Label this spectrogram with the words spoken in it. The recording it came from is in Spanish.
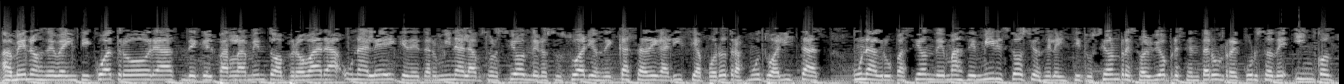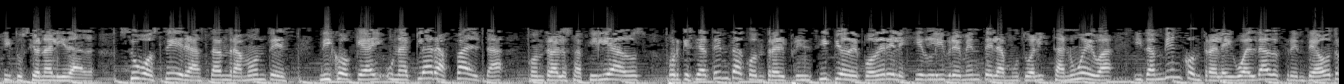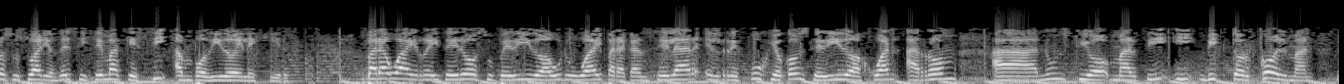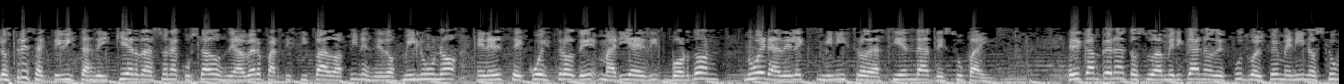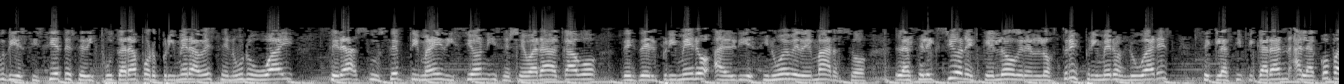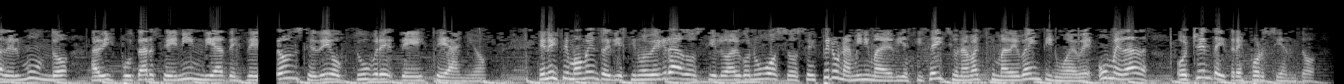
A menos de 24 horas de que el Parlamento aprobara una ley que determina la absorción de los usuarios de Casa de Galicia por otras mutualistas, una agrupación de más de mil socios de la institución resolvió presentar un recurso de inconstitucionalidad. Su vocera, Sandra Montes, dijo que hay una clara falta contra los afiliados porque se atenta contra el principio de poder elegir libremente la mutualista nueva y también contra la igualdad frente a otros usuarios del sistema que sí han podido elegir. Paraguay reiteró su pedido a Uruguay para cancelar el refugio concedido a Juan Arrom, a Anuncio Martí y Víctor Colman. Los tres activistas de izquierda son acusados de haber participado a fines de 2001 en el secuestro de María Edith Bordón, nuera del exministro de Hacienda de su país. El Campeonato Sudamericano de Fútbol Femenino Sub-17 se disputará por primera vez en Uruguay. Será su séptima edición y se llevará a cabo desde el primero al 19 de marzo. Las selecciones que logren los tres primeros lugares se clasificarán a la Copa del Mundo a disputarse en India desde el 11 de octubre de este año. En este momento hay 19 grados, cielo algo nuboso, se espera una mínima de 16 y una máxima de 29, humedad 83%.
